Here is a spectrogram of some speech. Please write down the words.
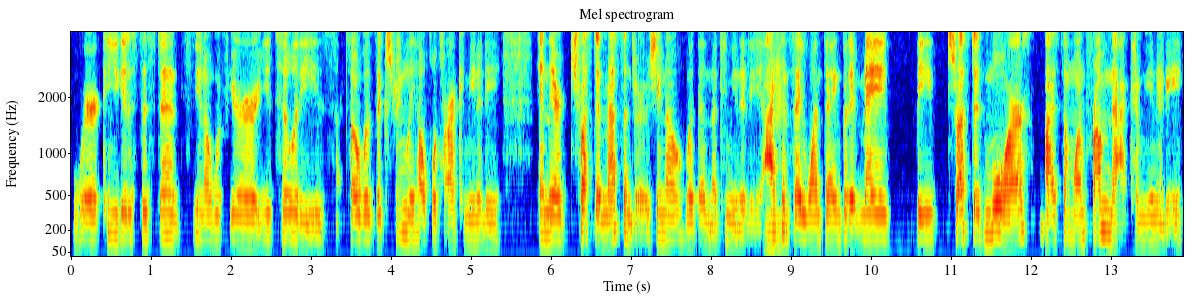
where can you get assistance you know with your utilities? So it was extremely helpful to our community and they're trusted messengers you know within the community. Mm. i can say one thing but it may be trusted more by someone from that community.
